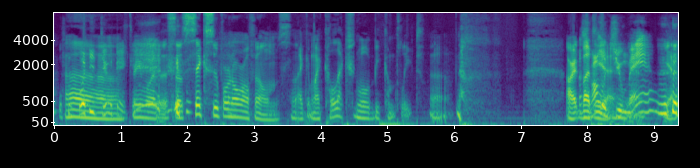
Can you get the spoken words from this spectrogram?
what are you Uh, doing? Three more. So six supernormal films. Like my collection will be complete. Uh, all right, What's but wrong yeah, with you, man? Yeah.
